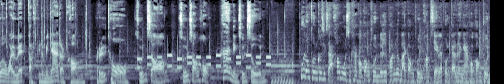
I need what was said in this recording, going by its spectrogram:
www.phenomena.com หรือโทร 02 026 5100 ผู้ลงทุนควรศึกษาข้อมูลสำคัญของกองทุนโดยเฉพาะนโยบายกองทุนความเสี่ยงและผลการดำเนินงานของกองทุน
